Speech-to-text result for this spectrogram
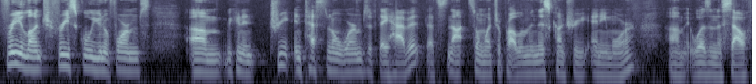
free lunch, free school uniforms. Um, we can in treat intestinal worms if they have it. That's not so much a problem in this country anymore. Um, it was in the South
